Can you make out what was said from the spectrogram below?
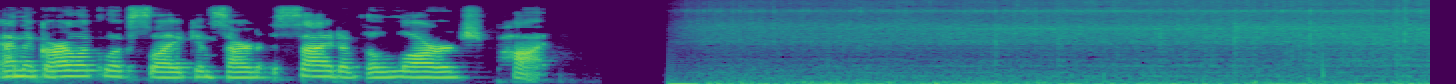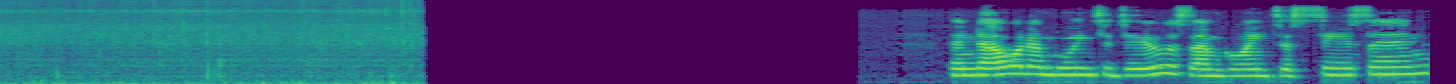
and the garlic looks like inside of the large pot. And now what I'm going to do is I'm going to season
